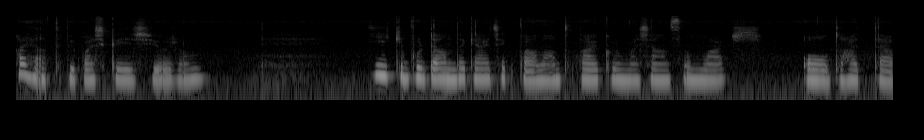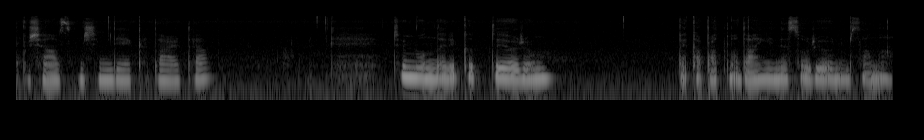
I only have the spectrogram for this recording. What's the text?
hayatı bir başka yaşıyorum. İyi ki buradan da gerçek bağlantılar kurma şansım var oldu hatta bu şansım şimdiye kadar da. Tüm bunları kutluyorum. Ve kapatmadan yine soruyorum sana.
